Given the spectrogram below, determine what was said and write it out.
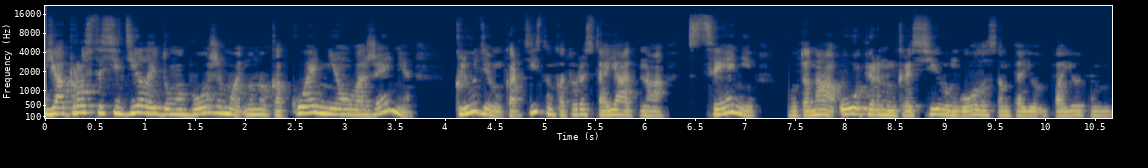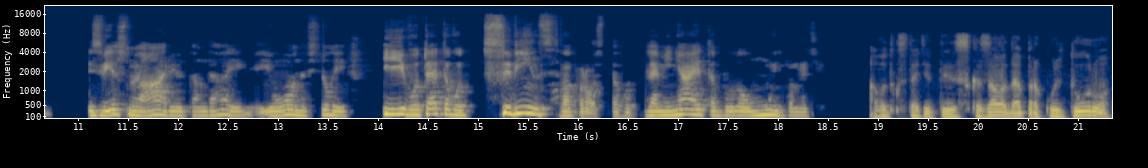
Я просто сидела и думаю, боже мой, ну на какое неуважение к людям, к артистам, которые стоят на сцене, вот она оперным красивым голосом поет там известную арию, там, да, и, и он, и все, и, и вот это вот свинство просто, вот для меня это было помрачительно. А вот, кстати, ты сказала, да, про культуру.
